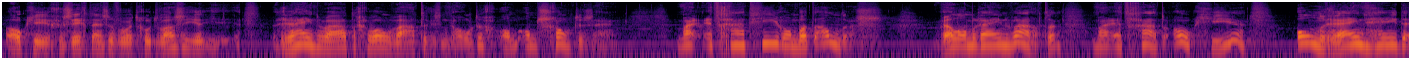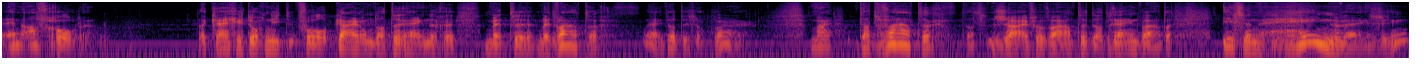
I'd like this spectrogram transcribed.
ook je gezicht enzovoort goed wassen. Je, water, gewoon water is nodig om, om schoon te zijn. Maar het gaat hier om wat anders. Wel om rein water, maar het gaat ook hier onreinheden en afgoden. dan krijg je toch niet voor elkaar om dat te reinigen met, uh, met water. Nee, dat is ook waar. Maar dat water, dat zuiver water, dat rijnwater, is een heenwijzing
